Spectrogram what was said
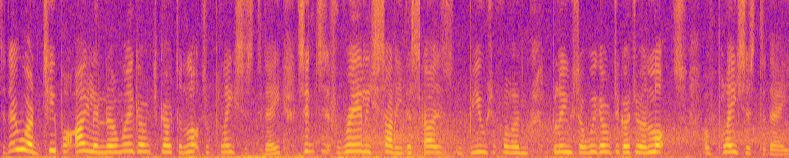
Today we're on Teapot Island and we're going to go to lots of places today. Since it's really sunny, the sky is beautiful and blue, so we're going to go to a lot of places today.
